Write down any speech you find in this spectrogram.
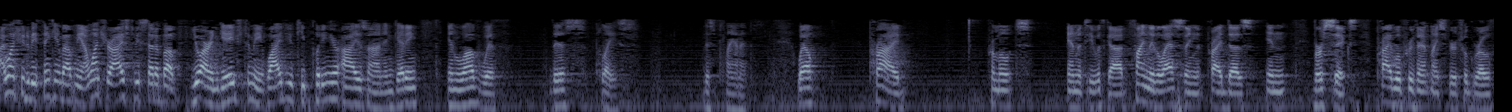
I want you to be thinking about me. I want your eyes to be set above. You are engaged to me. Why do you keep putting your eyes on and getting in love with this place, this planet? Well, pride promotes enmity with God. Finally, the last thing that pride does in verse 6 pride will prevent my spiritual growth.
